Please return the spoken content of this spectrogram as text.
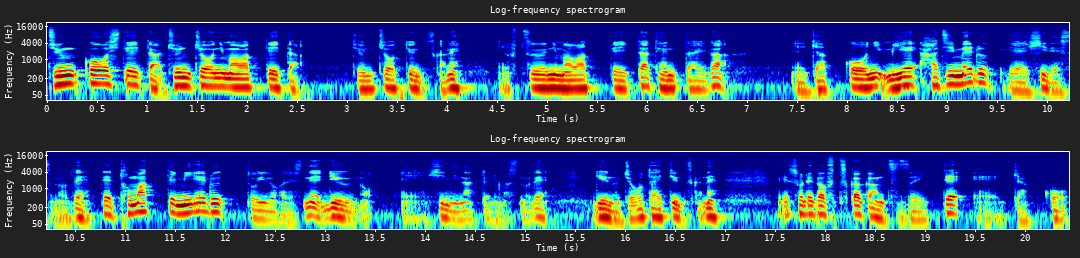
順行していた順調に回っていた順調っていうんですかね。え普通に回っていた天体が逆行に見え始める日ですのでで止まって見えるというのがですね竜の日になっておりますので竜の状態っていうんですかね。それが2日間続いて逆行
